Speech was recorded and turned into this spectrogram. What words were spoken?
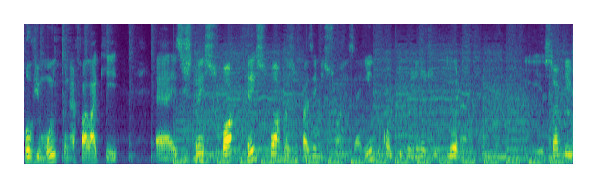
ouve muito né, falar que é, existem três, for três formas de fazer missões, é indo, contribuindo e orando. E só que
